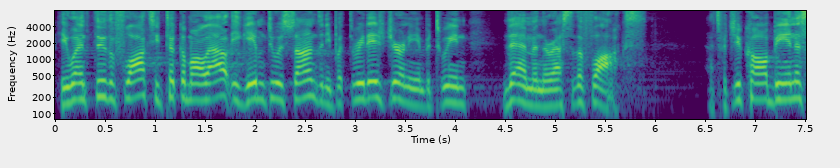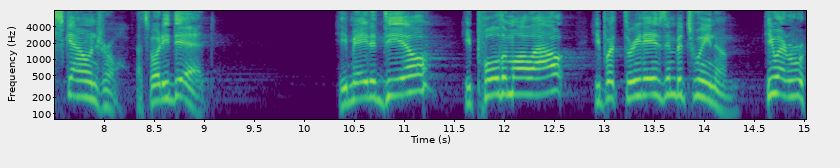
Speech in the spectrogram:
He went through the flocks, he took them all out, he gave them to his sons, and he put three days journey in between them and the rest of the flocks. That's what you call being a scoundrel. That's what he did. He made a deal, he pulled them all out, he put three days in between them. He went r-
